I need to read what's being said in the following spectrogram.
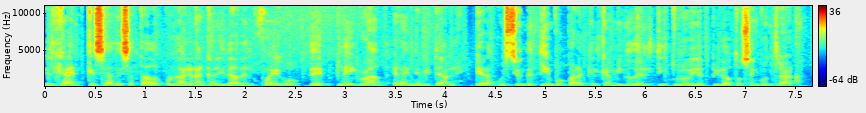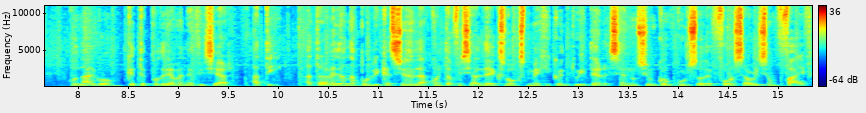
El hype que se ha desatado por la gran calidad del juego de Playground era inevitable y era cuestión de tiempo para que el camino del título y el piloto se encontraran, con algo que te podría beneficiar a ti. A través de una publicación en la cuenta oficial de Xbox México en Twitter, se anunció un concurso de Forza Horizon 5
